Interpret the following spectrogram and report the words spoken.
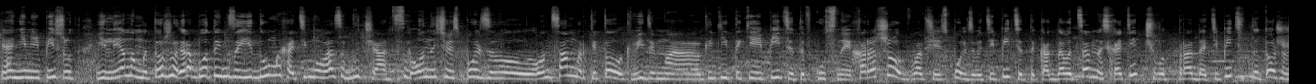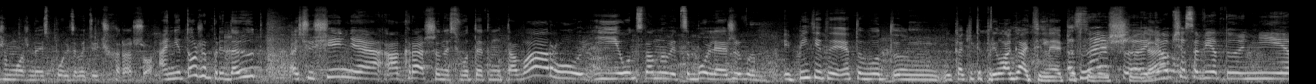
И они мне пишут, Елена, мы тоже работаем за еду, мы хотим у вас обучаться. Он еще использовал, он сам маркетолог, видимо, какие-то такие эпитеты вкусные. Хорошо вообще использовать эпитеты, когда вы ценность хотите чего-то продать. Эпитеты тоже же можно использовать очень хорошо. Они тоже придают ощущение окрашенность вот этому товару, и он становится более живым. Эпитеты – это вот э, какие-то прилагательные описывающие, Знаешь, да? я вообще советую не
